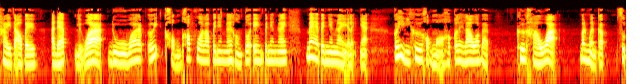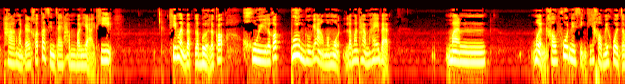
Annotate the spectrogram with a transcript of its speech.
ใครจะเอาไปอัดแอปหรือว่าดูว่า เอ้ย ของครอบครัวเราเป็นยังไงของตัวเองเป็นยังไง แม่เป็นยังไงอะไรเงี้ยก็ทีนี้คือของหมอเขาก็เลยเล่าว่าแบบ คือเขาอะมันเหมือนกับสุดทางเหมือนกันเขาตัดสินใจทำบางอย่างที่ที่เหมือนแบบระเบิดแล้วก็คุยแล้วก็พุ่มทุกอย่างมาหมด แล้วมันทำให้แบบมันเหมือนเขาพูดในสิ่งที่เขาไม่ควรจะ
